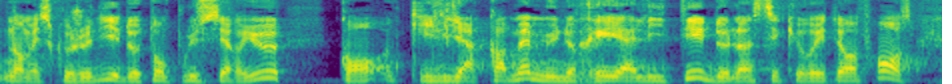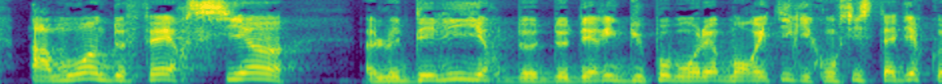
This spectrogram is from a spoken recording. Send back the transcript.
non, mais ce que je dis est d'autant plus sérieux qu'il y a quand même une réalité de l'insécurité en France. À moins de faire sien le délire de, d'Éric Dupont-Moretti qui consiste à dire que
